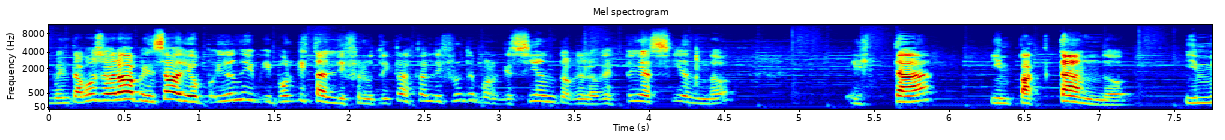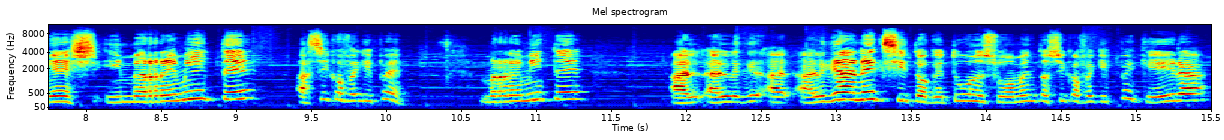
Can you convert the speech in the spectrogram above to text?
mientras vos hablaba pensaba, digo, ¿y, dónde, ¿y por qué está el disfrute? Y claro, está el disfrute porque siento que lo que estoy haciendo está impactando y me, y me remite a PsicoFXP. Me remite al, gran éxito que tuvo en su momento PsicoFXP, que era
